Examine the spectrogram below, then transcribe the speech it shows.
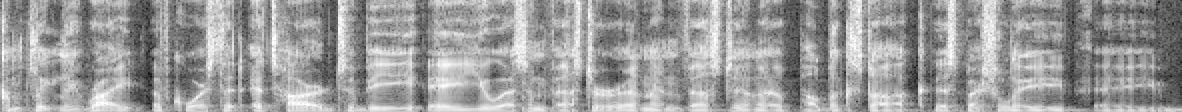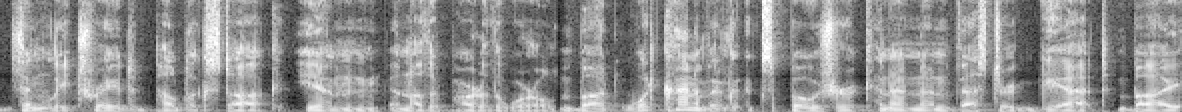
completely right, of course, that it's hard to be a U.S. investor and invest in a public stock, especially a thinly traded public stock in another part of the world. But what kind of exposure can an investor get by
